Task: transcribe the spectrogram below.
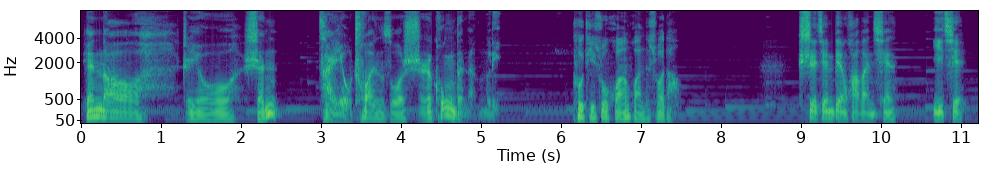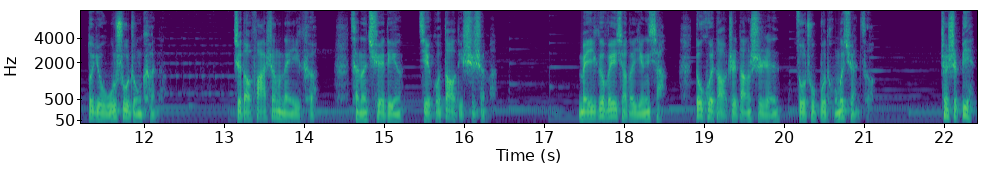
天道只有神，才有穿梭时空的能力。菩提树缓缓的说道：“世间变化万千，一切都有无数种可能，直到发生的那一刻，才能确定结果到底是什么。”每一个微小的影响都会导致当事人做出不同的选择，这是变。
